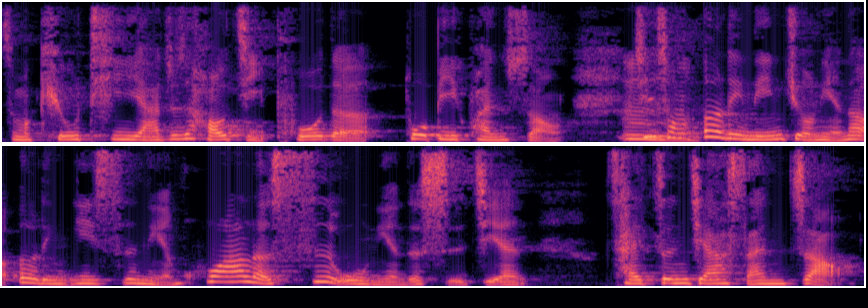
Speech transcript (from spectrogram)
什么 QT 啊，就是好几波的货币宽松。其实从二零零九年到二零一四年，花了四五年的时间才增加三兆。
